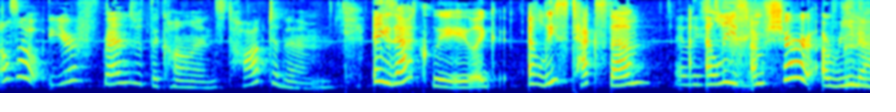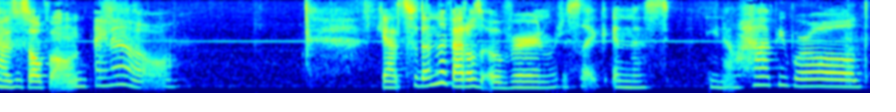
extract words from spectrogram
Also, you're friends with the Cullens. Talk to them. Exactly. Like, at least text them. At least At least I'm sure Irina has a cell phone. I know. Yeah, so then the battle's over and we're just like in this, you know, happy world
